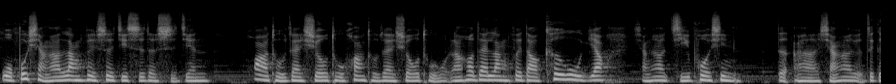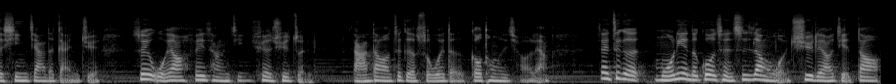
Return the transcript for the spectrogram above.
我不想要浪费设计师的时间，画图再修图，画图再修图，然后再浪费到客户要想要急迫性的啊、想要有这个新家的感觉，所以我要非常精确去准达到这个所谓的沟通的桥梁。在这个磨练的过程，是让我去了解到。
